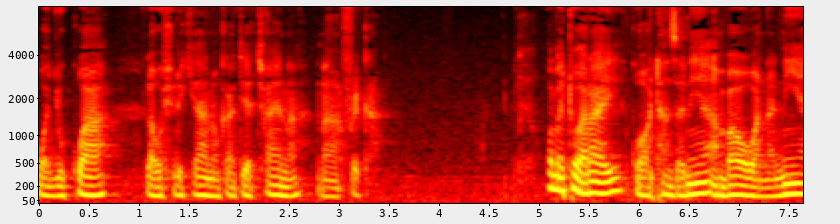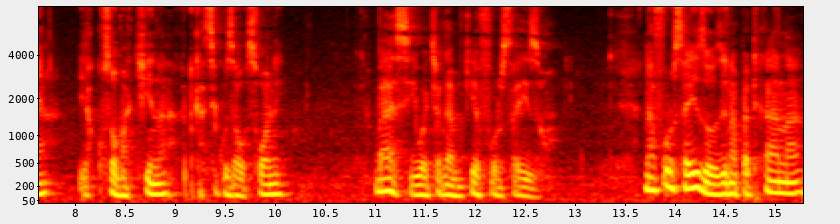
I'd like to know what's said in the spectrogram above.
wa jukwaa la ushirikiano kati ya China na Afrika. Wametoa rai kwa Watanzania ambao wana nia ya kusoma China katika siku za usoni, basi wachangamkie fursa hizo, na fursa hizo zinapatikana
